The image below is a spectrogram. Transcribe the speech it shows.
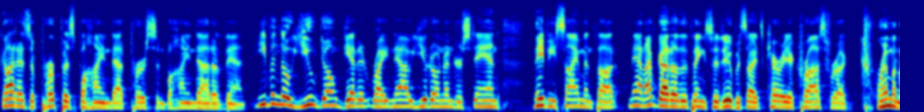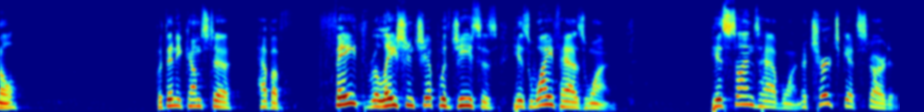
God has a purpose behind that person, behind that event. Even though you don't get it right now, you don't understand. Maybe Simon thought, man, I've got other things to do besides carry a cross for a criminal. But then he comes to have a faith relationship with Jesus. His wife has one, his sons have one. A church gets started.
